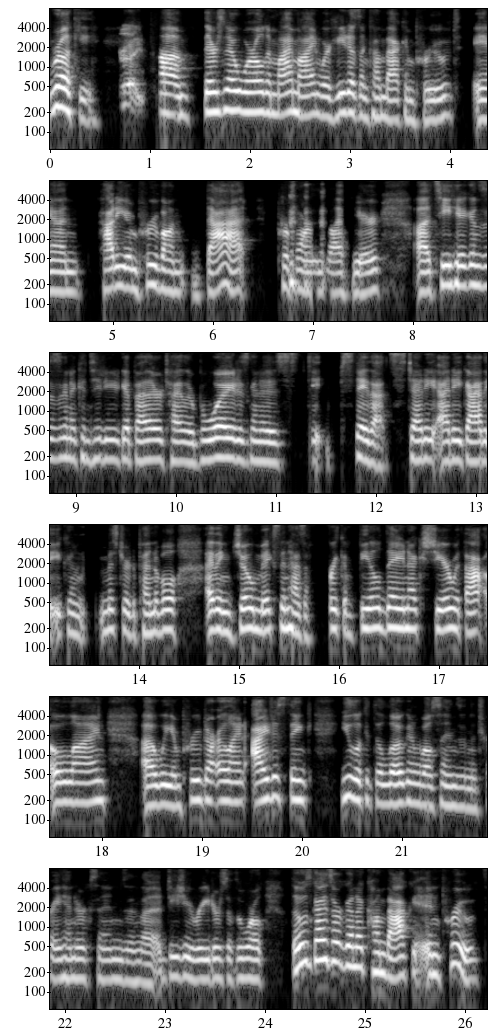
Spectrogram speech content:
Rookie. Right. Um, there's no world in my mind where he doesn't come back improved. And how do you improve on that performance last year? Uh, Tee Higgins is going to continue to get better. Tyler Boyd is going to st- stay that steady Eddie guy that you can, Mr. Dependable. I think Joe Mixon has a freaking field day next year with that O line. Uh, we improved our O line. I just think you look at the Logan Wilsons and the Trey Hendricksons and the DJ Readers of the world, those guys are going to come back improved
